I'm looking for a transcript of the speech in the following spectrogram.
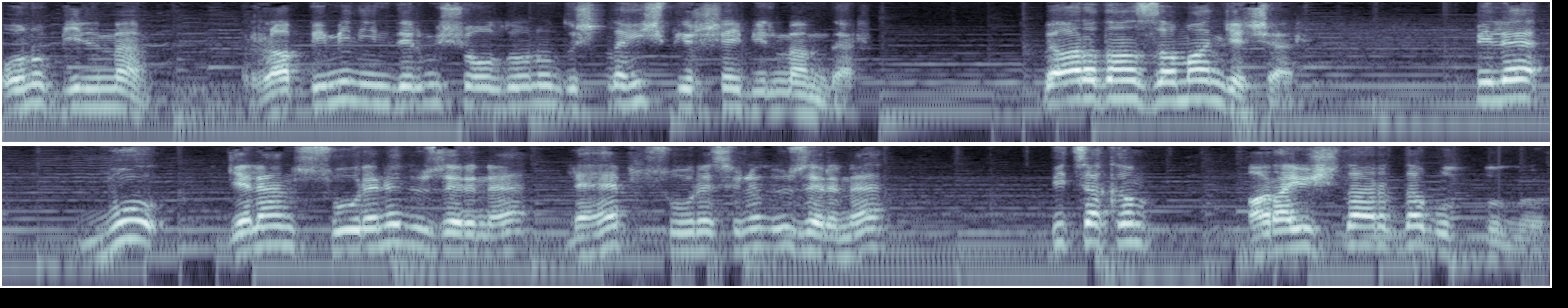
onu bilmem. Rabbimin indirmiş olduğunun dışında hiçbir şey bilmem der. Ve aradan zaman geçer. Bile bu gelen surenin üzerine, Leheb suresinin üzerine bir takım arayışlarda bulunur.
